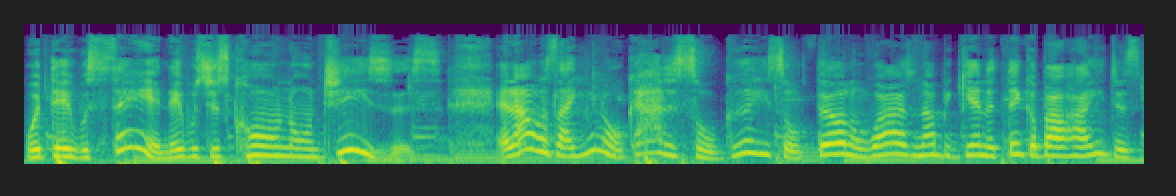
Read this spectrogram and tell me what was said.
what they were saying. They was just calling on Jesus. And I was like, you know, God is so good. He's so thorough and wise. And I began to think about how he just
